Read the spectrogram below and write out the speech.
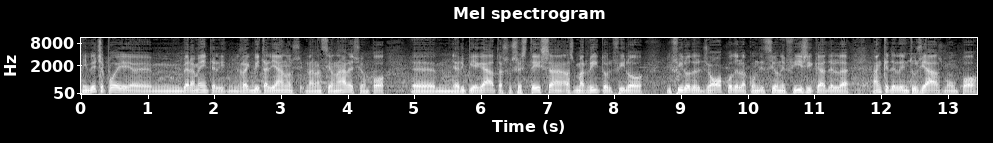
Invece poi eh, veramente il rugby italiano, la nazionale, si è un po' eh, ripiegata su se stessa, ha smarrito il filo, il filo del gioco, della condizione fisica, del, anche dell'entusiasmo un po',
